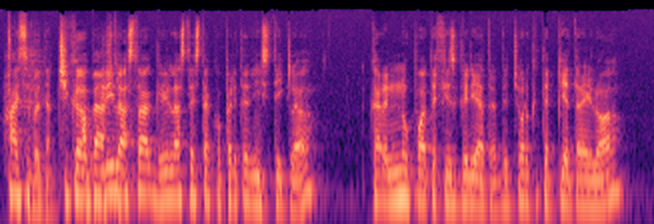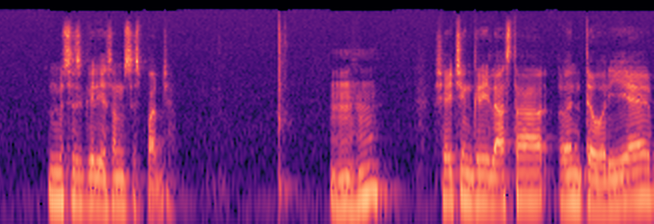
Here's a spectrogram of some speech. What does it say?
Hai să vedem. Ci că Abia grila aștept. asta, grila asta este acoperită din sticlă, care nu poate fi zgâriată. Deci oricâte pietre ai lua, nu se zgârie sau nu se sparge. Mhm. Și aici în grila asta, în teorie,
